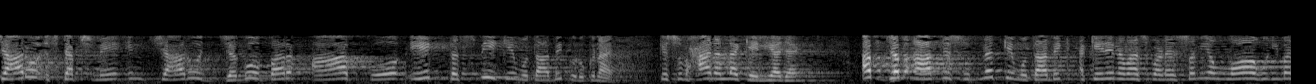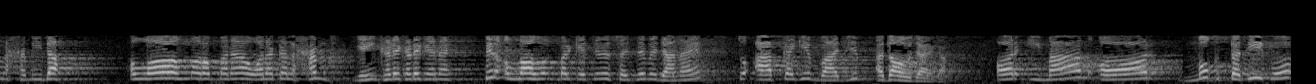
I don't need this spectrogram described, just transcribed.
چاروں اسٹیپس میں، ان چاروں جگہوں پر آپ کو ایک تصویر کے مطابق رکنا ہے کہ سبحان اللہ کے لیا جائے۔ اب جب آپ نے سنت کے مطابق اکیلے نماز پڑھے، سمی اللہ لمن حمیدہ اللہ ربنا ولک الحمد، یہیں کھڑے کھڑے کہنا ہے۔ پھر اللہ اکبر کہتے ہوئے سجدے میں جانا ہے تو آپ کا یہ واجب ادا ہو جائے گا۔ اور امام اور مقتدی کو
